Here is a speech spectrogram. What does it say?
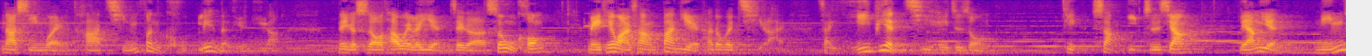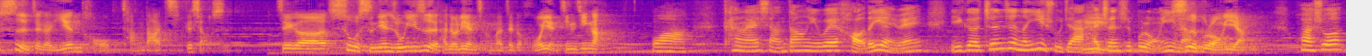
那是因为他勤奋苦练的原因啊。那个时候，他为了演这个孙悟空，每天晚上半夜他都会起来，在一片漆黑之中点上一支香，两眼凝视这个烟头长达几个小时。这个数十年如一日，他就练成了这个火眼金睛啊！哇，看来想当一位好的演员，一个真正的艺术家，还真是不容易呢。是不容易啊。话说，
